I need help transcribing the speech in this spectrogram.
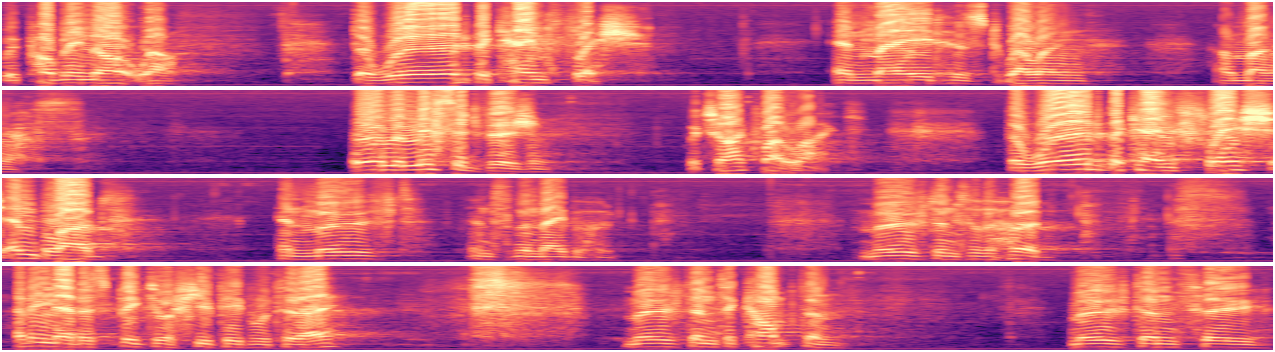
We probably know it well. The Word became flesh and made his dwelling among us. Or in the message version, which I quite like. The Word became flesh and blood and moved into the neighborhood, moved into the hood. I think that'll speak to a few people today. Moved into Compton, moved into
